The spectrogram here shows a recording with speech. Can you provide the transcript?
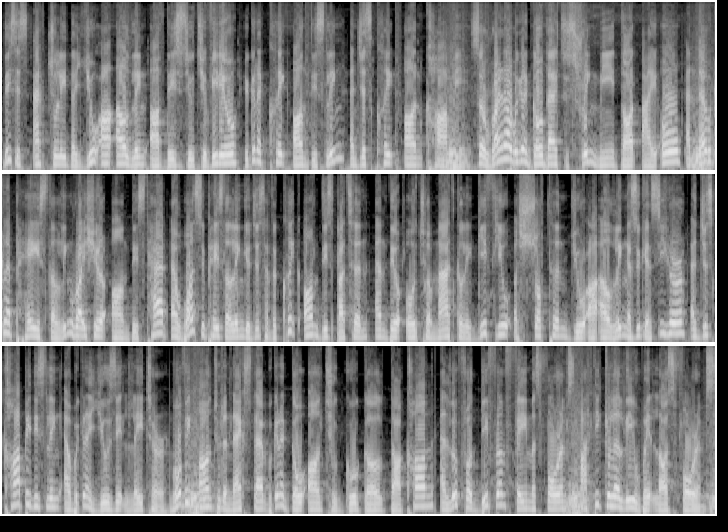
This is actually the URL link of this YouTube video. You're gonna click on this link and just click on copy. So right now we're gonna go back to shrinkme.io and then we're gonna paste the link right here on this tab and once you paste the link you just have to click on this button and they'll automatically give you a shortened URL link as you can see here and just copy this link and we're gonna use it later. Moving on to the next step we're gonna go on to google.com and look for different famous forums particularly weight loss forums.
